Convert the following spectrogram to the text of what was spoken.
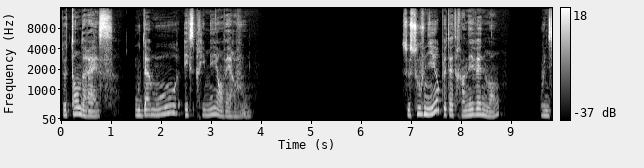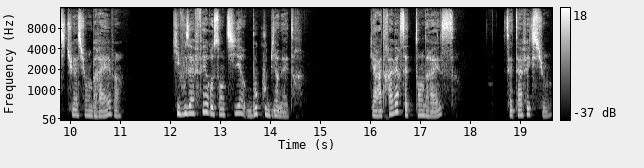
de tendresse ou d'amour exprimé envers vous. Ce souvenir peut être un événement ou une situation brève qui vous a fait ressentir beaucoup de bien-être. Car à travers cette tendresse, cette affection,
